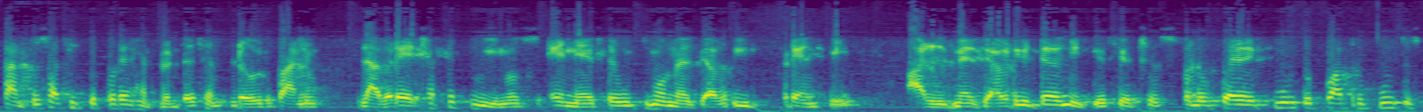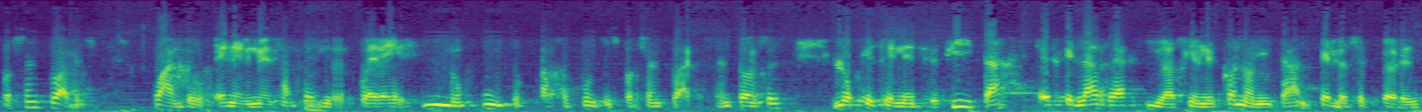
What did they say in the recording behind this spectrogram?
tanto es así que, por ejemplo, el desempleo urbano, la brecha que tuvimos en este último mes de abril frente al mes de abril de 2018 solo fue de 0.4 puntos porcentuales, cuando en el mes anterior fue de 1.4 puntos porcentuales. Entonces, lo que se necesita es que la reactivación económica de los sectores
